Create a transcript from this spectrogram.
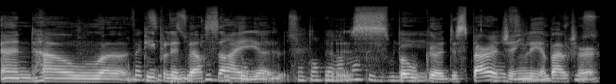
and how uh, people in Versailles uh, spoke uh, disparagingly about her.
